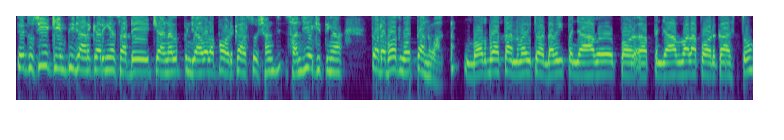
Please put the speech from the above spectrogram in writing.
ਤੇ ਤੁਸੀਂ ਇਹ ਕੀਮਤੀ ਜਾਣਕਾਰੀਆਂ ਸਾਡੇ ਚੈਨਲ ਪੰਜਾਬ ਵਾਲਾ ਪੋਡਕਾਸਟ ਤੋਂ ਸਾਂਝ- ਸਾਂਝੀਆਂ ਕੀਤੀਆਂ। ਤੁਹਾਡਾ ਬਹੁਤ ਬਹੁਤ ਧੰਨਵਾਦ। ਬਹੁਤ ਬਹੁਤ ਧੰਨਵਾਦ ਜੀ ਤੁਹਾਡਾ ਵੀ ਪੰਜਾਬ ਪੌਡ- ਅ, ਪੰਜਾਬ ਵਾਲਾ ਪੋਡਕਾਸਟ ਤੋਂ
